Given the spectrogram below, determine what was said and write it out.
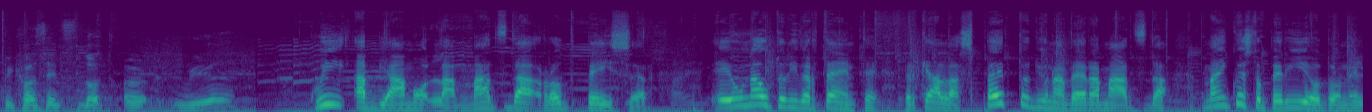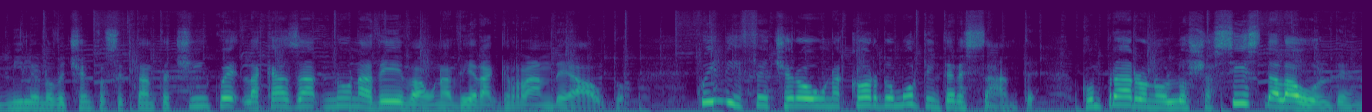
because it's not a real Qui abbiamo la Mazda Road Pacer. È un'auto divertente perché ha l'aspetto di una vera Mazda, ma in questo periodo, nel 1975, la casa non aveva una vera grande auto. Quindi fecero un accordo molto interessante. Comprarono lo chassis dalla Holden,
